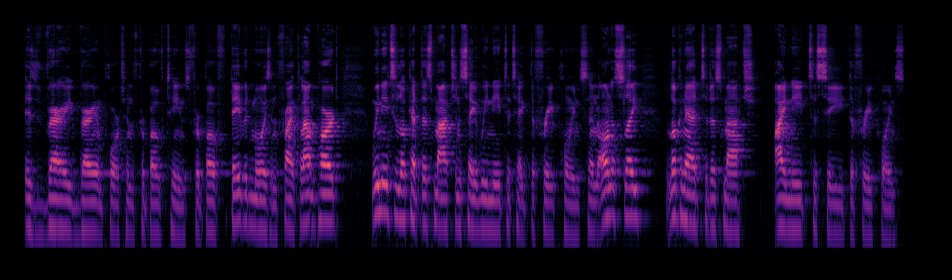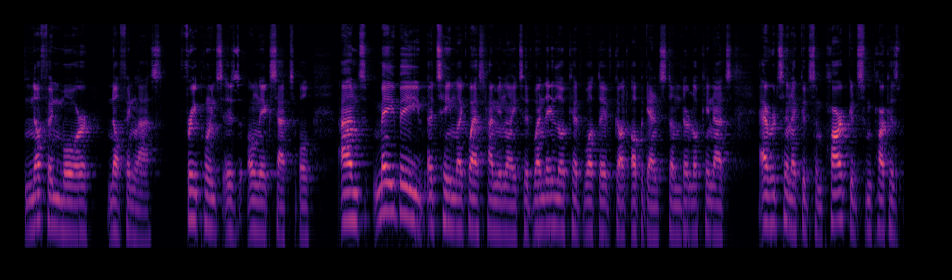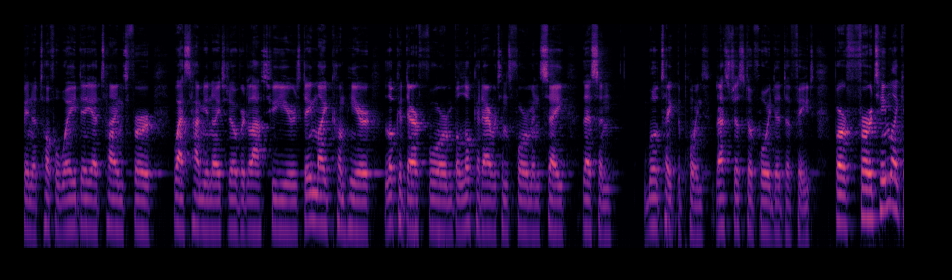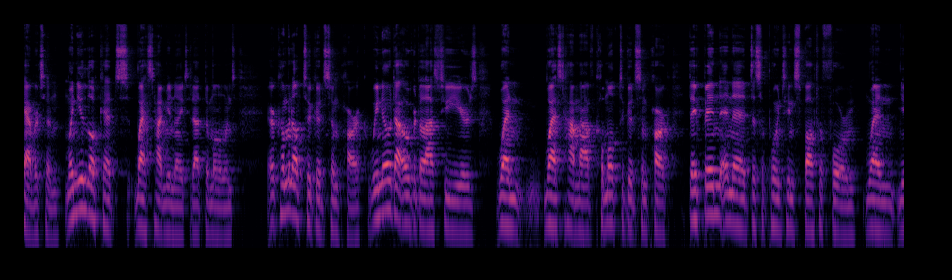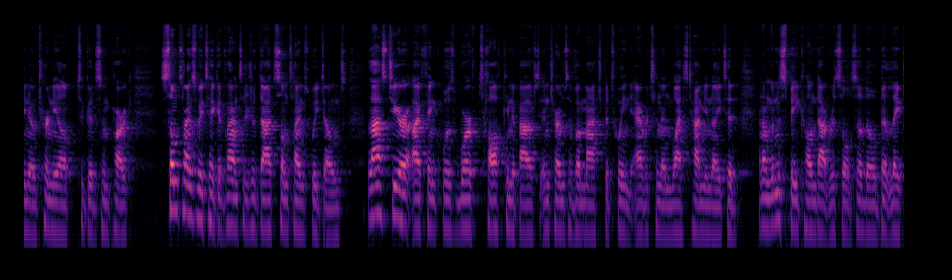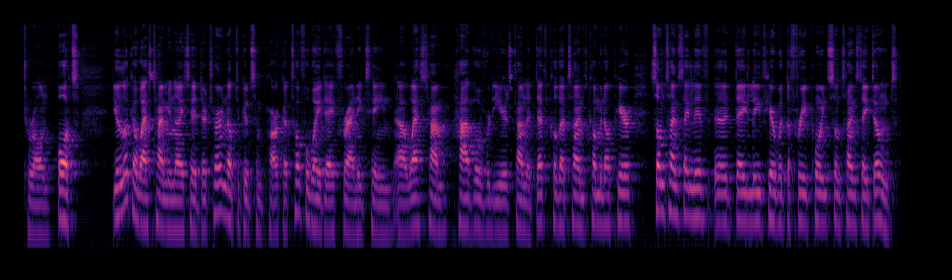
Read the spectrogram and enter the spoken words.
is very, very important for both teams, for both David Moyes and Frank Lampard. We need to look at this match and say we need to take the three points and honestly, looking ahead to this match, I need to see the three points. Nothing more, nothing less. Three points is only acceptable. And maybe a team like West Ham United, when they look at what they've got up against them, they're looking at Everton at Goodison Park. Goodison Park has been a tough away day at times for West Ham United over the last few years. They might come here, look at their form, but look at Everton's form and say, listen, we'll take the point. Let's just avoid a defeat. But for a team like Everton, when you look at West Ham United at the moment, they're coming up to Goodison Park. We know that over the last few years, when West Ham have come up to Goodison Park, they've been in a disappointing spot of form when, you know, turning up to Goodison Park. Sometimes we take advantage of that, sometimes we don't. Last year, I think, was worth talking about in terms of a match between Everton and West Ham United, and I'm going to speak on that results a little bit later on. But you look at West Ham United, they're turning up to Goodison Park, a tough away day for any team. Uh, West Ham have over the years found it difficult at times coming up here. Sometimes they live, uh, they leave here with the three points, sometimes they don't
